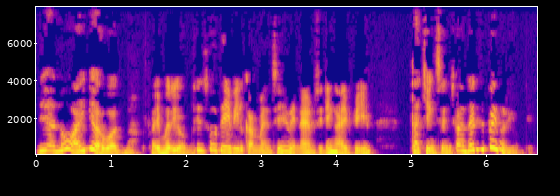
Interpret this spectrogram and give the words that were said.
they have no idea about primary object. So they will come and say, when I am sitting, I feel touching sense. Ah, that is primary object.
